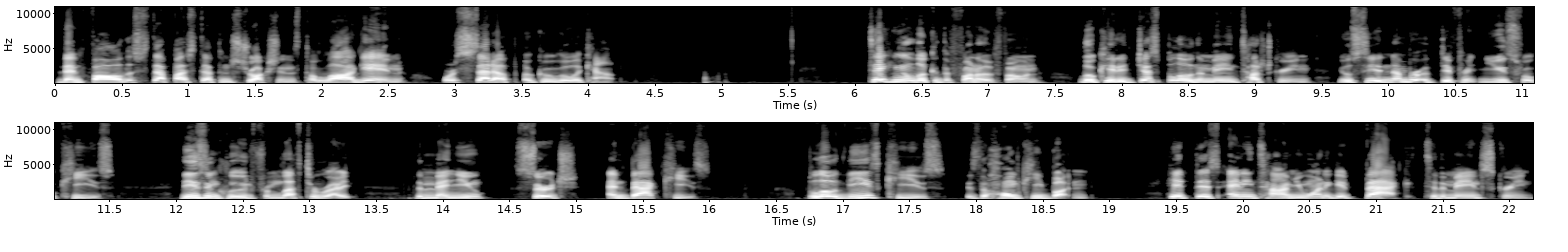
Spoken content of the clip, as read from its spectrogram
Then follow the step-by-step -step instructions to log in or set up a Google account. Taking a look at the front of the phone, located just below the main touchscreen, you'll see a number of different useful keys. These include, from left to right, the menu, search, and back keys. Below these keys is the home key button. Hit this anytime you want to get back to the main screen.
